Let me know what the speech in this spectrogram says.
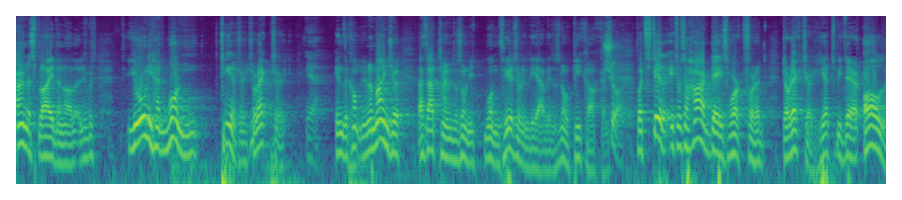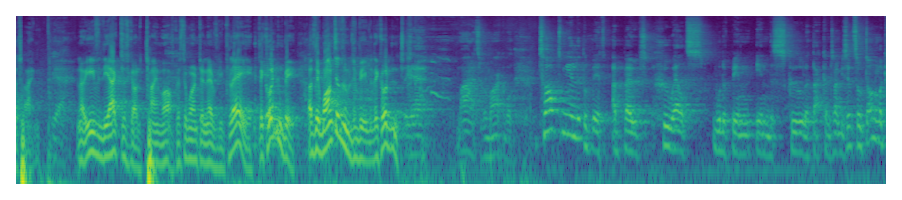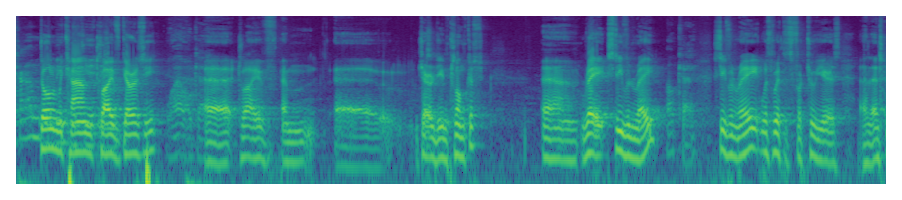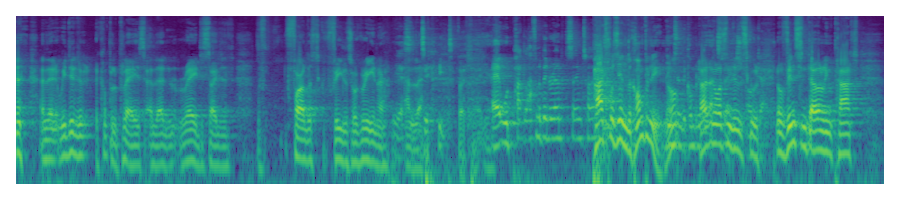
Ernest Blythe and all that, it was, you only had one theatre director Yeah. In the company. Now, mind you, at that time there was only one theatre in the Abbey, there's no Peacock. and- Sure. But still, it was a hard day's work for a director. He had to be there all the time. Yeah. Now, even the actors got time off because they weren't in every play. They couldn't be. Or they wanted them to be, but they couldn't. Yeah. Man, it's remarkable. Talk to me a little bit about who else would have been in the school at that kind of time. You said so. Donal McCann. Donal McCann. Clive Geraghty, Wow. Okay. uh, Clive, um, uh, Geraldine Plunkett, uh, Rea, Stephen Rea. okay. Stephen Rea was with us for two years, and then and then we did a, couple of plays, and then Rea decided the farthest fields were greener. Yes, and indeed. But, uh, yeah. Uh, would Pat Laffin have been around at the same time? Pat was in the company. No, was in the company Pat wasn't in the school. okay. No, Vincent Dowling, Pat,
